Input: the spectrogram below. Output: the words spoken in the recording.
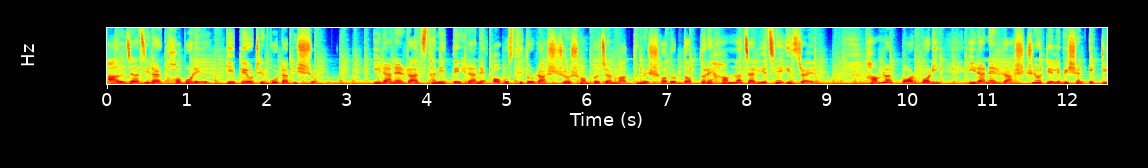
আল জাজিরার খবরে কেঁপে ওঠে গোটা বিশ্ব। ইরানের রাজধানী তেহরানে অবস্থিত রাষ্ট্রীয় সম্প্রচার মাধ্যমের সদর দপ্তরে হামলা চালিয়েছে ইসরায়েল। হামলার পরপরই ইরানের রাষ্ট্রীয় টেলিভিশন একটি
